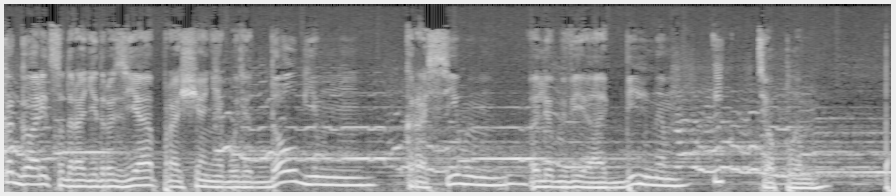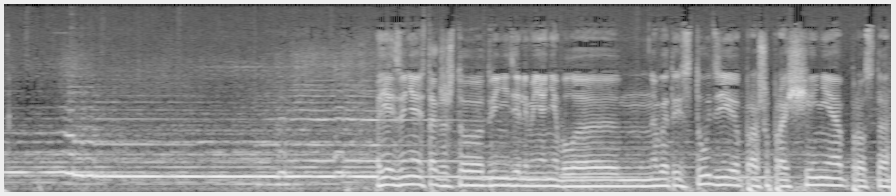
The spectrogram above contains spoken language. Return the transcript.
Как говорится, дорогие друзья, прощание будет долгим, красивым, любвеобильным и теплым. Я извиняюсь также, что две недели меня не было в этой студии. Прошу прощения. Просто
